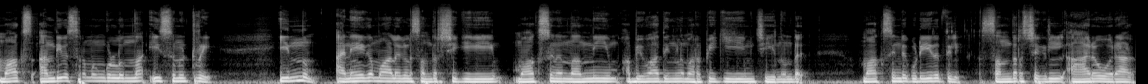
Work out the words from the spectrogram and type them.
മാർക്സ് അന്തിവിശ്രമം കൊള്ളുന്ന ഈ സിമിട്രി ഇന്നും അനേകം ആളുകൾ സന്ദർശിക്കുകയും മാർക്സിന് നന്ദിയും അഭിവാദ്യങ്ങളും അർപ്പിക്കുകയും ചെയ്യുന്നുണ്ട്. മാർക്സിന്റെ കുടീരത്തിൽ സന്ദർശകരിൽ ആരോ ഒരാൾ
